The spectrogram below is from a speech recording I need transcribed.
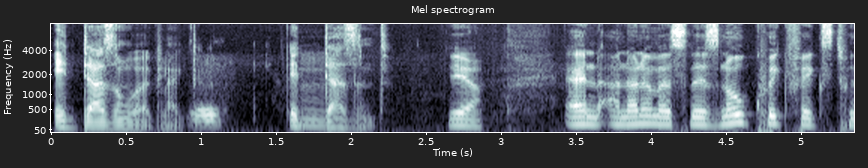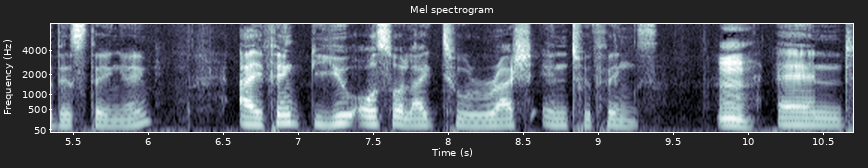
It doesn't work like that. It doesn't. Yeah. And Anonymous, there's no quick fix to this thing, eh? I think you also like to rush into things. Mm. And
